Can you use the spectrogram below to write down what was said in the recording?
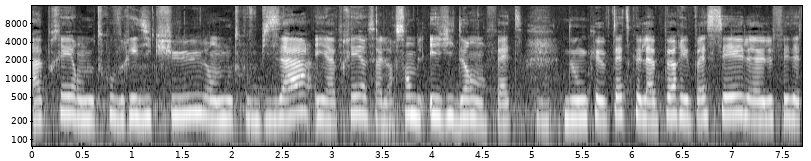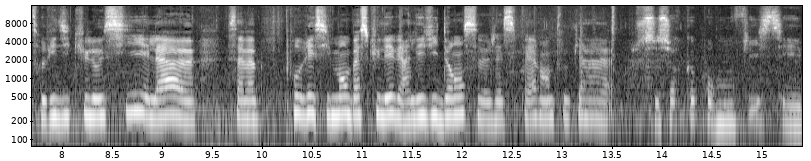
Après, on nous trouve ridicule, on nous trouve bizarre. Et après, ça leur semble évident en fait. Donc euh, peut-être que la peur est passée, le, le fait d'être ridicule aussi. Et là, ça va progressivement basculer vers l'évidence, euh, j'espère en tout cas. C'est sûr que pour mon fils et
